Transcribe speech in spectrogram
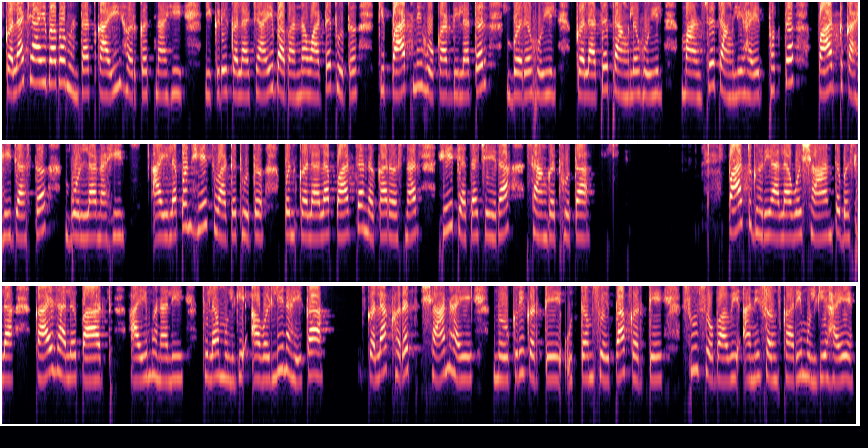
कलाचे आई बाबा म्हणतात काही हरकत नाही. इकडे कलाच्या आई बाबांना वाटत होतं की पातने होकार दिला तर बरं होईल कलाचं चांगलं होईल माणसं चांगली आहेत फक्त पार्थ काही जास्त बोलला नाही. आईला पण हेच वाटत होतं पण कलाला पार्थचा नकार असणार हे त्याचा चेहरा सांगत होता. पार्थ घरी आला व शांत बसला. काय झालं पार्थ? आई म्हणाली तुला मुलगी आवडली नाही का? कला खरंच छान आहे. नोकरी करते उत्तम स्वयंपाक करते सुस्वभावी आणि संस्कारी मुलगी आहे.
